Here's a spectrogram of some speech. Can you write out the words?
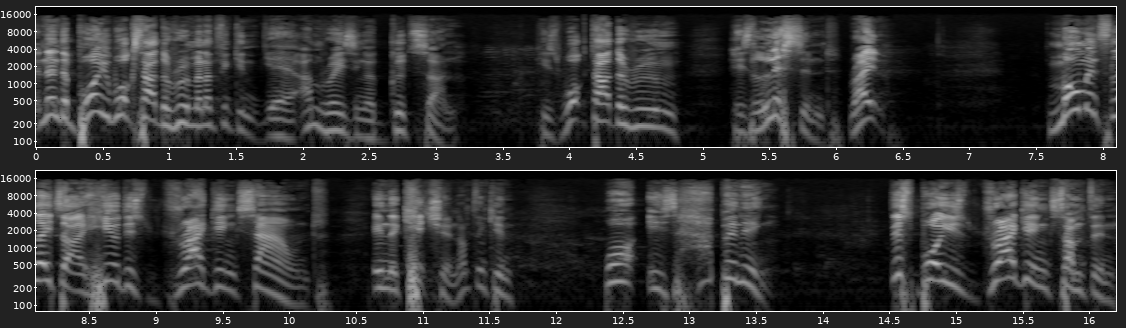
And then the boy walks out the room, and I'm thinking, yeah, I'm raising a good son. He's walked out the room, he's listened, right? Moments later, I hear this dragging sound in the kitchen. I'm thinking, what is happening? This boy is dragging something.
